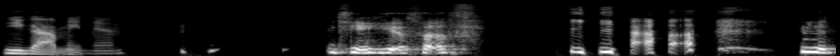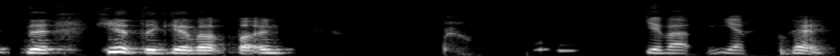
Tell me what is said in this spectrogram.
You got me, man. Can you give up. yeah. You hit the, you hit the give up button. Give up. Yep. Okay.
